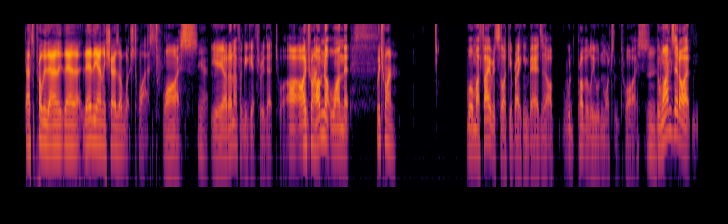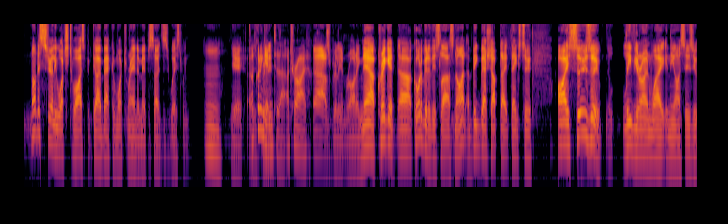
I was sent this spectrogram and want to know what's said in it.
That's probably the only. They're, they're the only shows I've watched twice. twice. Yeah. yeah. I don't know if I could get through that twice. I, I, Which one? I'm not one that. Which one? Well, my favourites are like your Breaking Bad's. and I would probably wouldn't watch them twice. Mm. The ones that I not necessarily watch twice, but go back and watch random episodes is West Wing. Mm. Yeah, I couldn't get into that. I tried. Ah, it was brilliant writing. Now, cricket. Uh, caught a bit of this last night. A big bash update thanks to Isuzu, Leave your own way in the Isuzu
